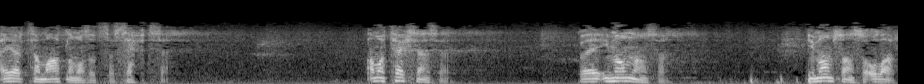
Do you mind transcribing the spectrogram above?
əgər cəmaat namazıdırsa, səhvdirsə. Amma təksənsə və imamlansa, imamsansa olar.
